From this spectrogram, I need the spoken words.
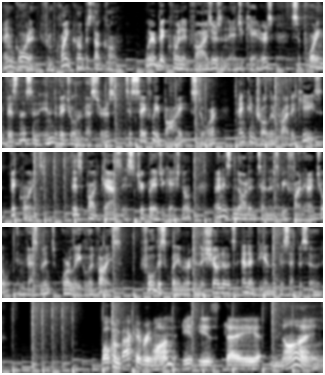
and Gordon from CoinCompass.com. We're Bitcoin advisors and educators supporting business and individual investors to safely buy, store, and control their private keys, Bitcoins. This podcast is strictly educational and is not intended to be financial, investment, or legal advice. Full disclaimer in the show notes and at the end of this episode. Welcome back, everyone. It is day nine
